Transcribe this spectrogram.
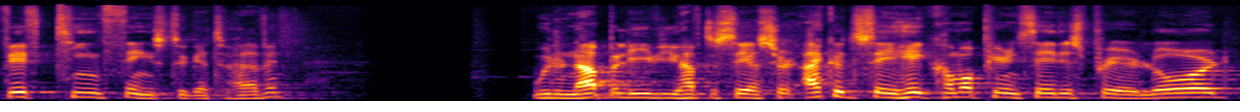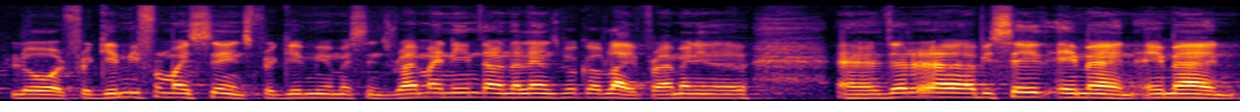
15 things to get to heaven. We do not believe you have to say a certain. I could say, hey, come up here and say this prayer Lord, Lord, forgive me for my sins, forgive me of my sins. Write my name down in the Lamb's Book of Life. Write my name, and be saved. Amen. Amen.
